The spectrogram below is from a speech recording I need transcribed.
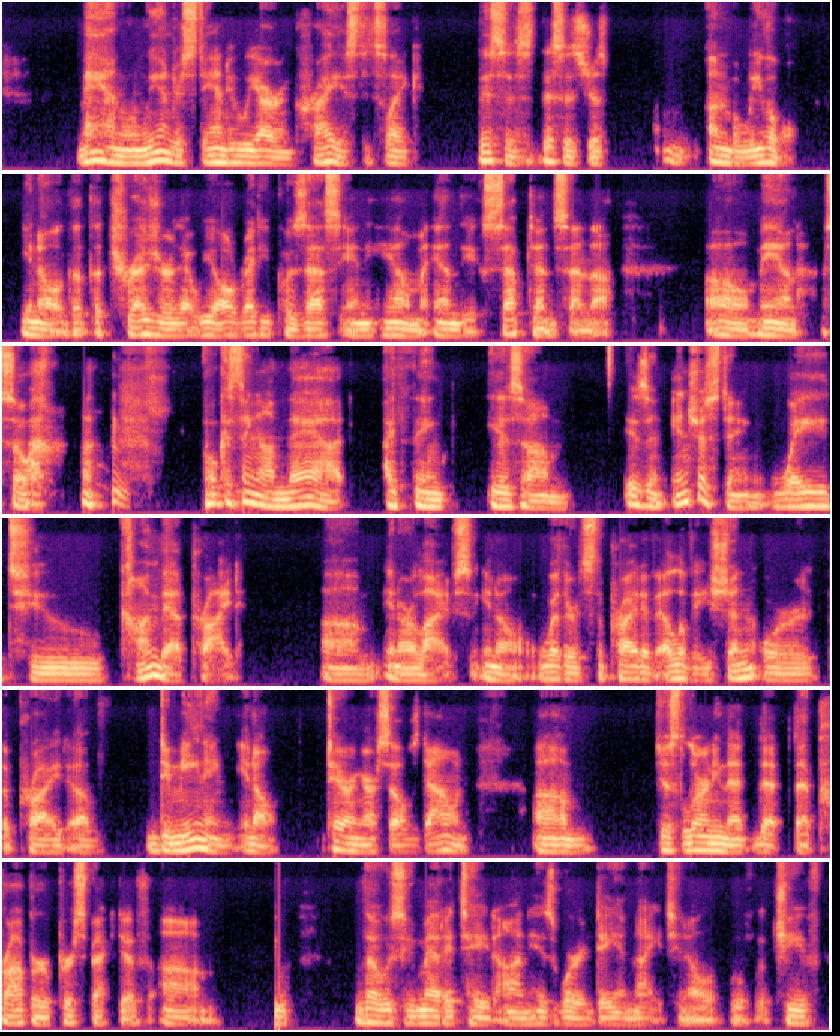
man, when we understand who we are in Christ, it's like, this is, this is just unbelievable you know the the treasure that we already possess in him and the acceptance and the oh man. So focusing on that i think is um is an interesting way to combat pride um, in our lives you know whether it's the pride of elevation or the pride of demeaning you know tearing ourselves down um, just learning that that that proper perspective um, those who meditate on his word day and night, you know, will achieve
